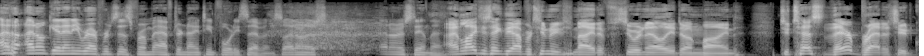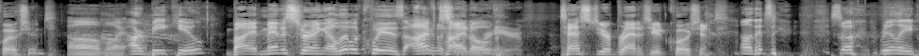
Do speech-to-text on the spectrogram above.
I don't, I don't get any references from after 1947, so I don't. Understand, I don't understand that. I'd like to take the opportunity tonight, if Stuart and Elliott don't mind, to test their bratitude quotient Oh boy, our BQ. by administering a little quiz I've gonna stand over titled here. "Test Your Bratitude Quotient." Oh, that's so really,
